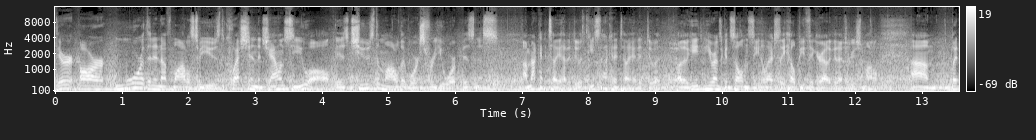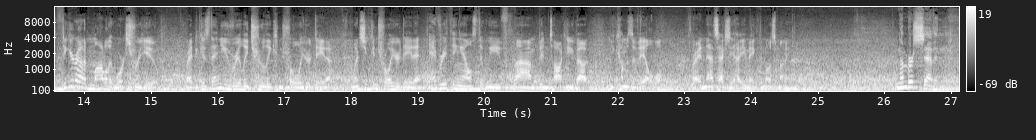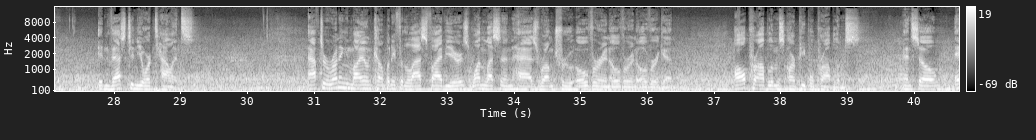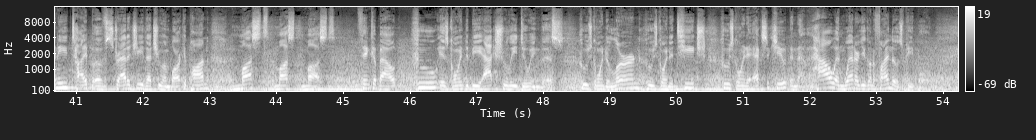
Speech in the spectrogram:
there are more than enough models to be used. The question and the challenge to you all is choose the model that works for your business. I'm not going to tell you how to do it. He's not going to tell you how to do it. Although he, he runs a consultancy, he'll actually help you figure out a good attribution model. Um, but figure out a model that works for you, right? Because then you really truly control your data. Once you control your data, everything else that we've um, been talking about becomes available, right? And that's actually how you make the most money. Number seven, invest in your talents. After running my own company for the last five years, one lesson has rung true over and over and over again. All problems are people problems. And so, any type of strategy that you embark upon must, must, must think about who is going to be actually doing this, who's going to learn, who's going to teach, who's going to execute, and how and when are you going to find those people.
